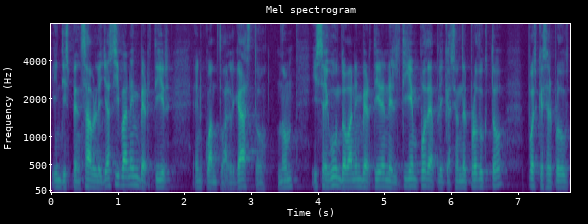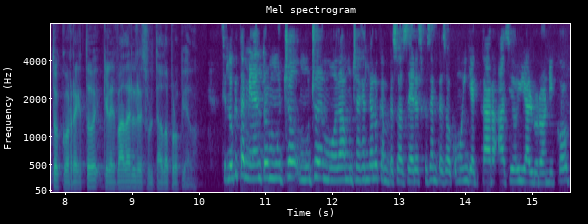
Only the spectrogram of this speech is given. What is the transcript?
indispensable. Ya si van a invertir en cuanto al gasto, ¿no? y segundo, van a invertir en el tiempo de aplicación del producto, pues que es el producto correcto que les va a dar el resultado apropiado. Siento que también entró mucho, mucho de moda, mucha gente lo que empezó a hacer es que se empezó como a inyectar ácido hialurónico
